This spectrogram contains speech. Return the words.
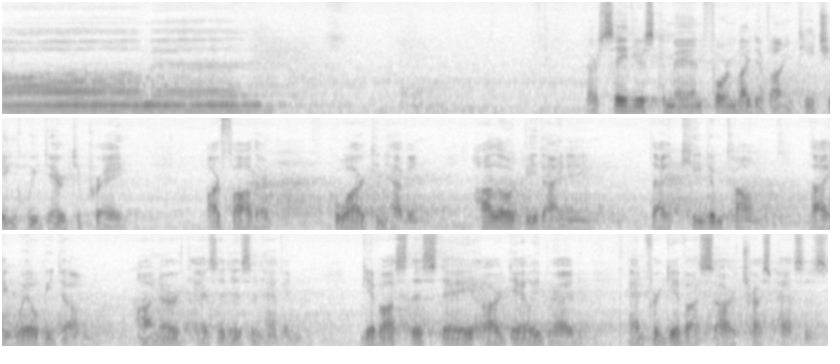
Amen. Our Savior's command, formed by divine teaching, we dare to pray. Our Father, who art in heaven, hallowed be thy name. Thy kingdom come, thy will be done, on earth as it is in heaven. Give us this day our daily bread, and forgive us our trespasses,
